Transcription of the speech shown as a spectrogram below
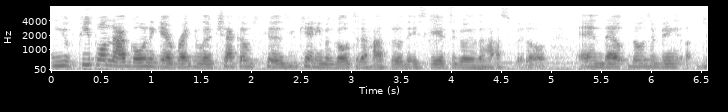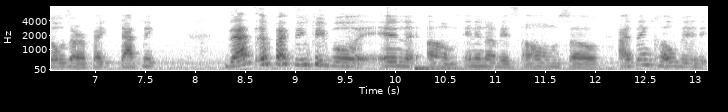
you people not going to get regular checkups because you can't even go to the hospital. They're scared to go to the hospital. And that, those are being those are affect that thing that's affecting people in um in and of its own. So i think covid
